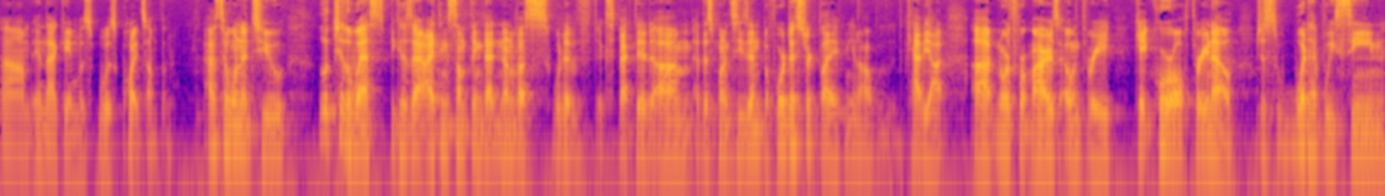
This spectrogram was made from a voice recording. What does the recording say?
um, in that game was was quite something. I also wanted to look to the West because I think something that none of us would have expected um, at this point of the season before district play. You know, caveat: uh, North Fort Myers 0 3, Cape Coral 3 0. Just what have we seen?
